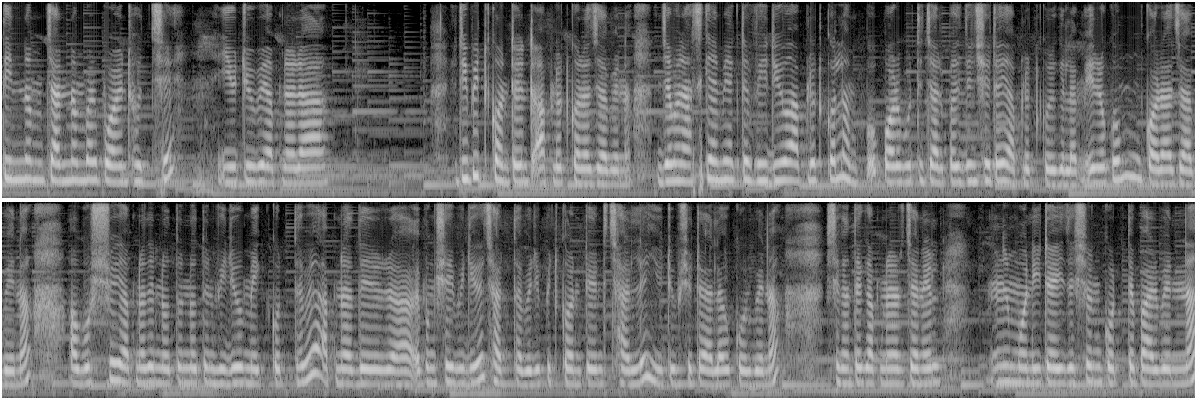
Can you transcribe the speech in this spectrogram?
তিন নাম, চার নম্বর পয়েন্ট হচ্ছে ইউটিউবে আপনারা রিপিট কন্টেন্ট আপলোড করা যাবে না। যেমন আজকে আমি একটা ভিডিও আপলোড করলাম পরবর্তী চার পাঁচ দিন সেটাই আপলোড করে গেলাম। এরকম করা যাবে না। অবশ্যই আপনাদের নতুন নতুন ভিডিও মেক করতে হবে। আপনাদের এবং সেই ভিডিও ছাড়তে হবে। রিপিট কন্টেন্ট ছাড়লে ইউটিউব সেটা অ্যালাউ করবে না। সেখান থেকে আপনার চ্যানেল মনিটাইজেশন করতে পারবেন না।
